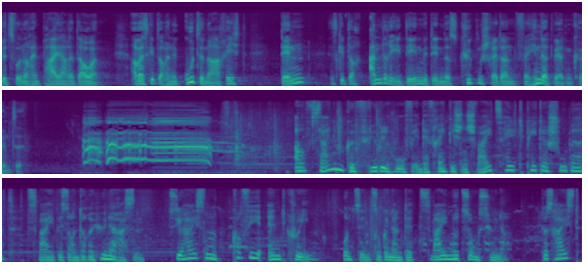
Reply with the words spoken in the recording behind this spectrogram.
wird es wohl noch ein paar Jahre dauern. Aber es gibt auch eine gute Nachricht, denn es gibt auch andere Ideen, mit denen das Kükenschreddern verhindert werden könnte. Auf seinem Geflügelhof in der fränkischen Schweiz hält Peter Schubert zwei besondere Hühnerrassen. Sie heißen Coffee and Cream und sind sogenannte Zwei-Nutzungshühner. Das heißt,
